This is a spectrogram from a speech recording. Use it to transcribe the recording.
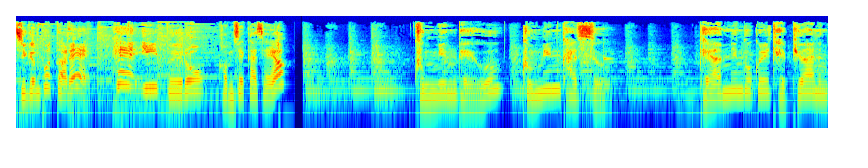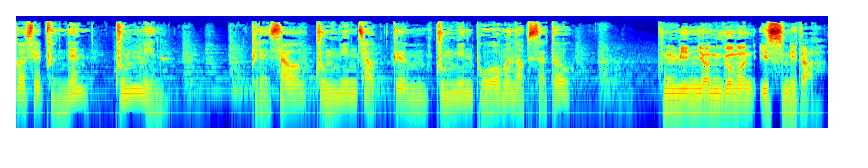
지금 포털에 헤이브로 검색하세요. 국민 배우, 국민 가수. 대한민국을 대표하는 것에 붙는 국민. 그래서 국민 적금, 국민 보험은 없어도 국민연금은 있습니다.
